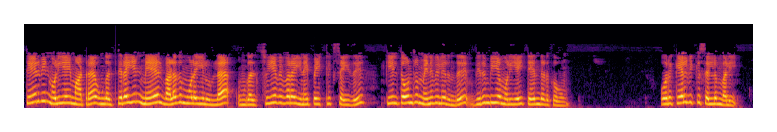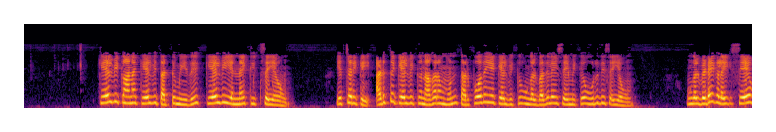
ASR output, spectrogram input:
தேர்வின் மொழியை மாற்ற உங்கள் திரையின் மேல் வலது மூலையில் உள்ள உங்கள் சுயவிவர இணைப்பை கிளிக் செய்து கீழ்தோன்றும் மெனுவிலிருந்து விரும்பிய மொழியை தேர்ந்தெடுக்கவும். ஒரு கேள்விக்கு செல்லும் வழி. கேள்விக்கான கேள்வி தட்டு மீது கேள்வி எண்ணை கிளிக் செய்யவும். எச்சரிக்கை. அடுத்த கேள்விக்கு நகரும் முன் தற்போதைய கேள்விக்கு உங்கள் பதிலை சேமிக்க உறுதி செய்யவும். உங்கள் விடைகளை சேவ்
